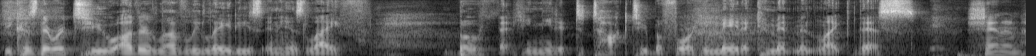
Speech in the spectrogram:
because there were two other lovely ladies in his life, both that he needed to talk to before he made a commitment like this. Shannon,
